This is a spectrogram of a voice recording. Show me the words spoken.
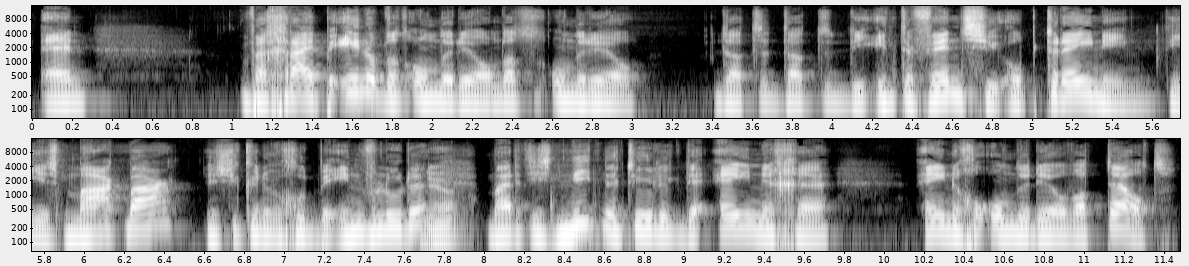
En we grijpen in op dat onderdeel. Omdat het onderdeel... Dat, dat die interventie op training, die is maakbaar. Dus die kunnen we goed beïnvloeden. ja. Maar het is niet natuurlijk de enige, enige onderdeel wat telt.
